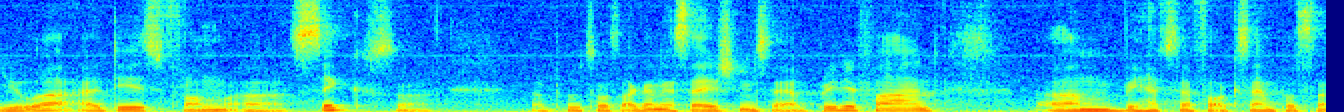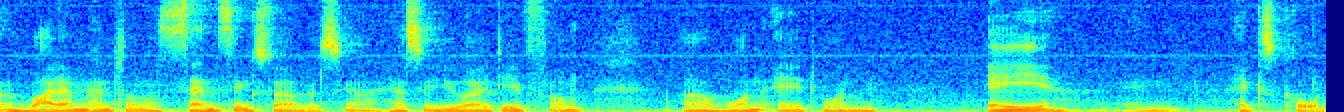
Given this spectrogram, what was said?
UIDs from uh, SIG, so Bluetooth organizations, they are predefined. Um, we have there, for example, the environmental sensing service, yeah, has a UID from uh, 181A in hex code.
